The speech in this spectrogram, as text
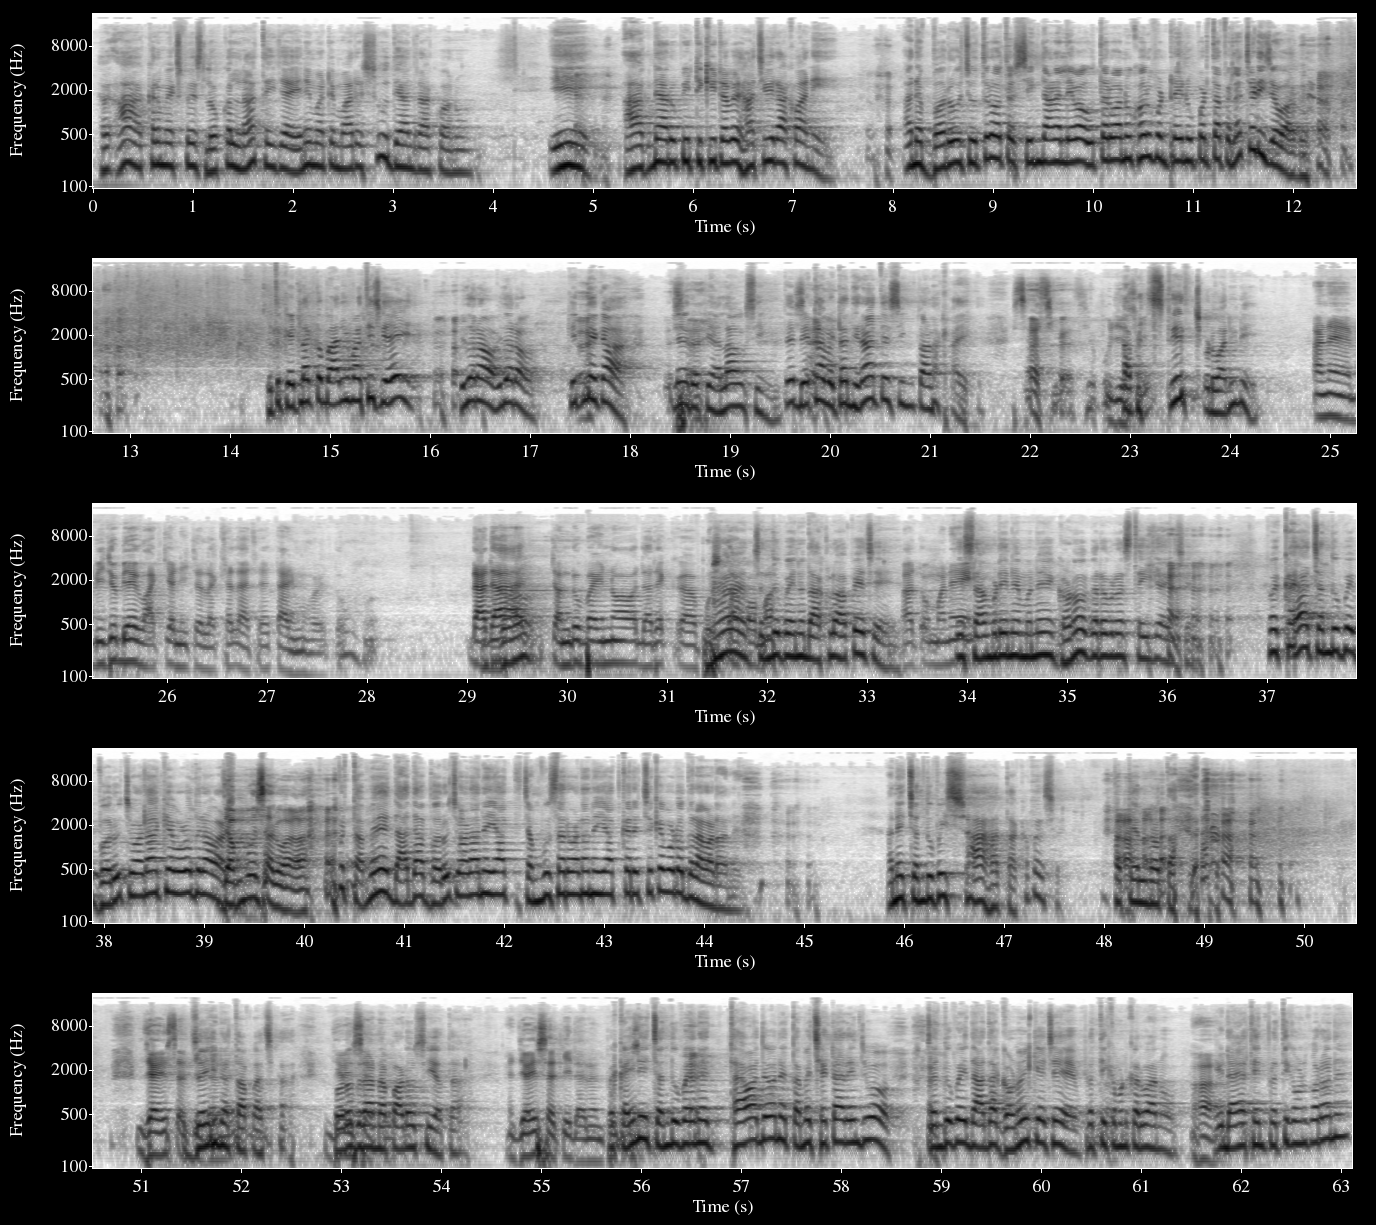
હવે આ અક્રમ એક્સપ્રેસ લોકલ ના થઈ જાય એને માટે મારે શું ધ્યાન રાખવાનું? એ આજ્ઞારૂપી ટિકિટ હવે સાચવી રાખવાની. અને ભરૂચ ઉતરો તો સિંગદાણા લેવા ઉતરવાનું ખરું પણ ટ્રેન ઉપડતા પહેલાં ચડી જવાનું. એ તો કેટલાક તો બારીમાંથી જ કે ઇધર આવો ઇધર આવો. કેટલે કા? લે રૂપિયા લાવ સિંગ. તે બેઠા બેઠા નિરાંતે સિંગ તાણા ખાય. સાચી વાત છે પૂજા આપણે સ્ટ્રેસ છોડવાની નહીં. અને બીજું બે વાક્ય નીચે લખેલા છે ટાઈમ હોય તો. દાદા ચંદુભાઈનો દરેક પુસ્તક ચંદુભાઈ નો ચંદુભાઈનો દાખલો આપે છે. હા તો મને સાંભળીને મને ઘણો ગર્વરસ થઈ જાય છે. પણ કયા ચંદુભાઈ ભરૂચવાળા કે વડોદરાવાળા? જંબુસર વાળા પણ તમે દાદા ભરૂચવાળાને યાદ ચંબુસરવાળાને યાદ કરે છે કે વડોદરાવાળાને? અને ચંદુભાઈ શાહ હતા ખબર છે? પટેલ નહોતા. જય જૈન હતા પાછા. વડોદરાના પાડોશી હતા. જય સચિદાનંદ. કઈ નહીં ચંદુભાઈને થવા દો ને તમે છેટા રહીને જુઓ ચંદુભાઈ દાદા ઘણું કે છે પ્રતિક્રમણ કરવાનું. એ ડાયા થઈને પ્રતિક્રમણ કરો ને.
